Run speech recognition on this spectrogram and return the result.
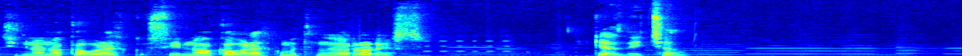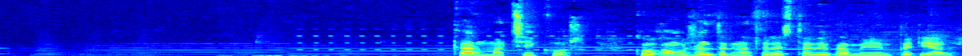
Si no, no acabarás, si no, acabarás cometiendo errores. ¿Qué has dicho? Calma, chicos. Cojamos el tren hacia el Estadio Camino Imperial.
